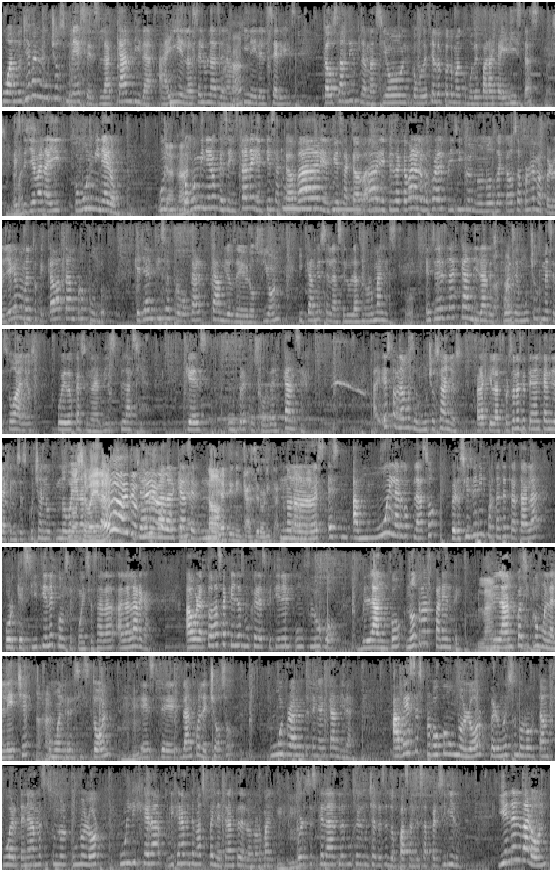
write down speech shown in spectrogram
Cuando llevan muchos meses la cándida ahí en las células de la vagina y del cervix, causando inflamación, como decía el doctor Lomán, como de paracaidistas, este, llevan ahí como un minero. Como un minero que se instala y empieza a cavar y empieza a cavar y empieza a cavar. A lo mejor al principio no nos da causa problema, pero llega el momento que cava tan profundo que ya empieza a provocar cambios de erosión y cambios en las células normales. Entonces la cándida después de muchos meses o años puede ocasionar displasia, que es un precursor del cáncer. Esto hablamos en muchos años, para que las personas que tengan cándida que nos escuchan no, vayan a vayan a... ya les va a dar cáncer. No. ya tienen cáncer ahorita. No, no, no, no, Es, es a muy largo plazo, pero sí es bien importante tratarla porque sí tiene consecuencias a la, a la larga. Ahora, todas aquellas mujeres que tienen un flujo blanco, no transparente, blanco, así como la leche, como el resistol, este blanco lechoso, muy probablemente tengan cándida. A veces provoca un olor, pero no es un olor tan fuerte, nada más es un, olor un ligera, ligeramente más penetrante de lo normal. Por eso es que las mujeres muchas veces lo pasan desapercibido. Y en el varón,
